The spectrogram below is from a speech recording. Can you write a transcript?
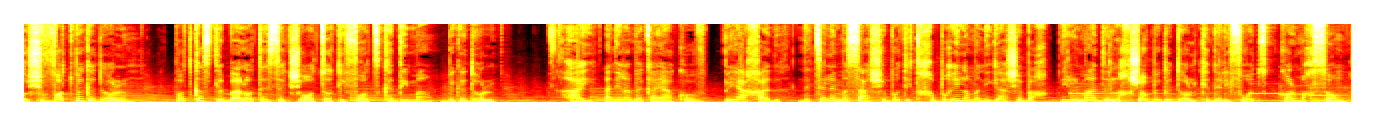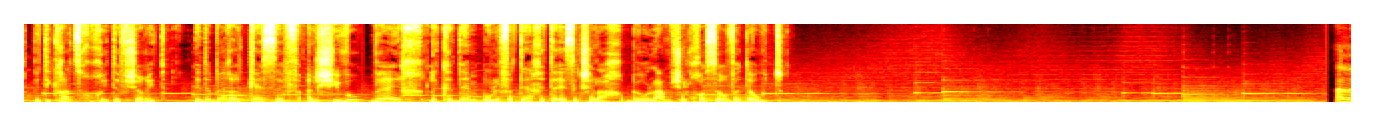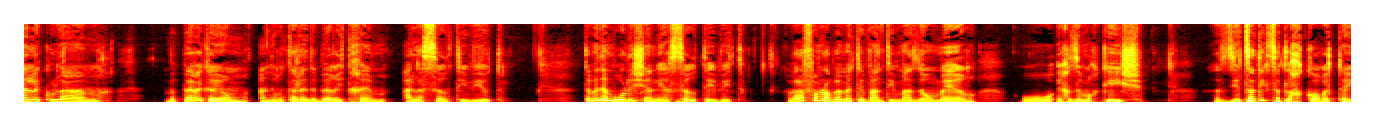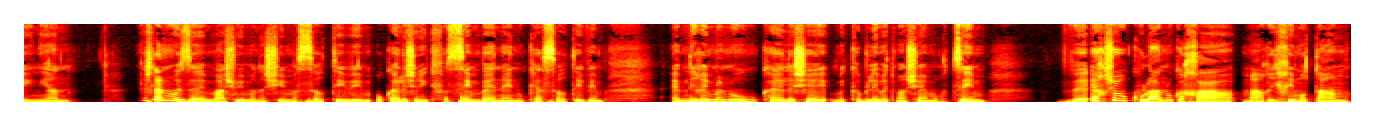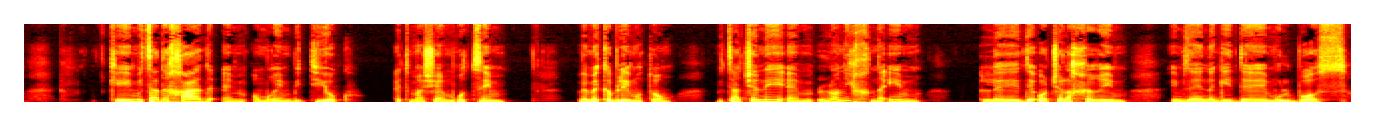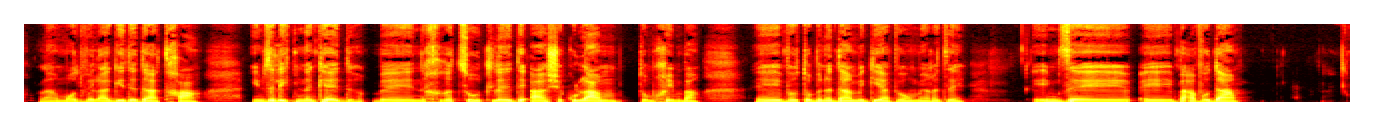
חושבות בגדול, פודקאסט לבעלות עסק שרוצות לפרוץ קדימה בגדול. היי, אני רבקה יעקב. ביחד נצא למסע שבו תתחברי למנהיגה שבך, נלמד לחשוב בגדול כדי לפרוץ כל מחסום בתקרת זכוכית אפשרית. נדבר על כסף, על שיווק ואיך לקדם ולפתח את העסק שלך בעולם של חוסר ודאות. אהלן לכולם. בפרק היום אני רוצה לדבר איתכם על אסרטיביות. תמיד אמרו לי שאני אסרטיבית, אבל אף פעם לא באמת הבנתי מה זה אומר, או איך זה מרגיש. אז יצאתי קצת לחקור את העניין. יש לנו איזה משהו עם אנשים אסרטיביים, או כאלה שנתפסים בעינינו כאסרטיביים. הם נראים לנו כאלה שמקבלים את מה שהם רוצים, ואיכשהו כולנו ככה מעריכים אותם, כי מצד אחד הם אומרים בדיוק את מה שהם רוצים ומקבלים אותו, מצד שני הם לא נכנעים לדעות של אחרים, אם זה נגיד אה, מול בוס, לעמוד ולהגיד את דעתך, אם זה להתנגד בנחרצות לדעה שכולם תומכים בה, אה, ואותו בן אדם מגיע ואומר את זה, אם זה אה, בעבודה,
